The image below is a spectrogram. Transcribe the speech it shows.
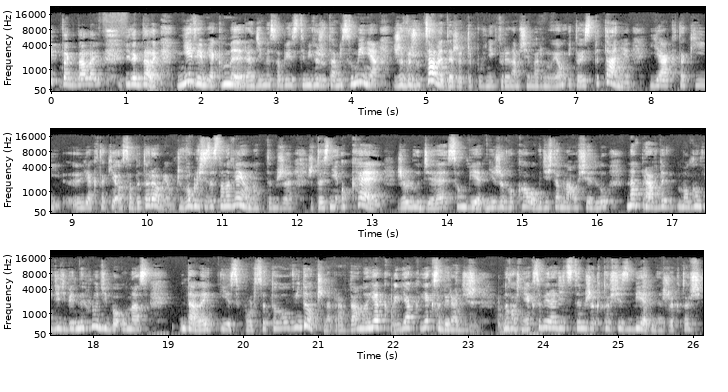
i tak dalej, i tak dalej. Nie wiem, jak my radzimy sobie z tymi wyrzutami sumienia, że wyrzucamy te rzeczy później, które nam się marnują i to jest pytanie, jak, taki, jak takie osoby to robią. Czy w ogóle się zastanawiają nad tym, że, że to jest nie okej, okay, że ludzie ludzie są biedni, że wokoło gdzieś tam na osiedlu naprawdę mogą widzieć biednych ludzi, bo u nas dalej jest w Polsce to widoczne, prawda? No jak, jak, jak sobie radzisz? No właśnie, jak sobie radzić z tym, że ktoś jest biedny, że ktoś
